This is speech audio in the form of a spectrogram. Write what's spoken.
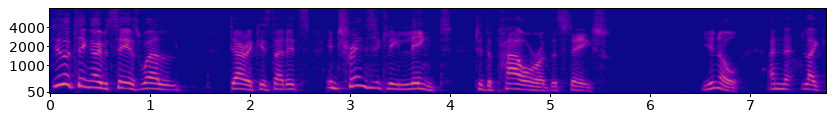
The other thing I would say as well, Derek, is that it's intrinsically linked to the power of the state. You know, and like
